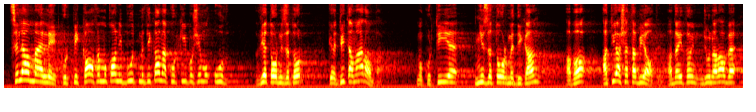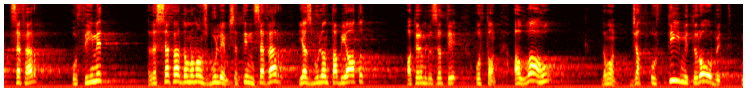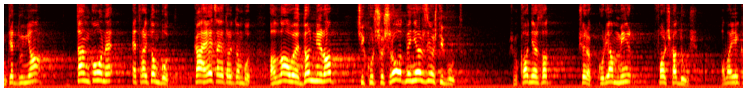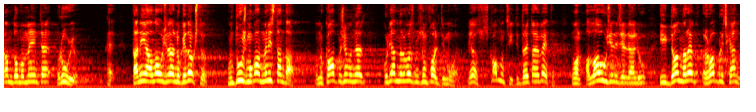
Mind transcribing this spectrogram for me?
Cila ma e lehtë kur pi kafe me kanë i butë me dikan a kur ki për shembull udh 10 orë 20 orë? Kjo e dyta ma e rand. A kur ti je 20 orë me dikan, apo aty ja sheh tabiatin. Andaj i thonë në gjuhën arabe sefer, udhëtimit dhe sefer domethënë zbulim, se ti në sefer ja zbulon tabiatet atyre me të cilët ti udhton. Allahu Domthon, gjatë udhëtimit të robit në këtë dunja, tan kohën e trajton but. Ka hecë e trajton but. Allahu e don një rob që kur shoqërohet me njerëzi është i but. Shumë ka njerëz thot, "Shëro, kur jam mirë, fol çka dush." Ama i kam do momente ruju. Tani Allahu gjithashtu nuk i do kështu. Mo dush me kanë me një standard. Mo nuk ka për shembull kur jam nervoz më sun fol ti mua. Jo, s'ka mundsi, ti drejto veten. Domthon, Allahu xhel xelalu i don rob, robrit që kanë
